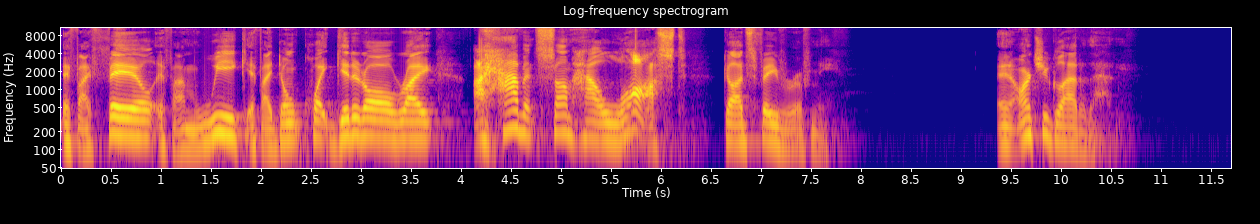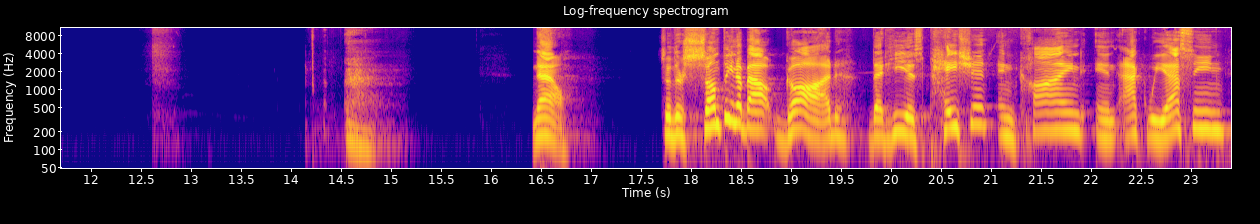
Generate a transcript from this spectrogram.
if I fail, if I'm weak, if I don't quite get it all right, I haven't somehow lost God's favor of me. And aren't you glad of that? Now, so there's something about God that He is patient and kind in acquiescing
